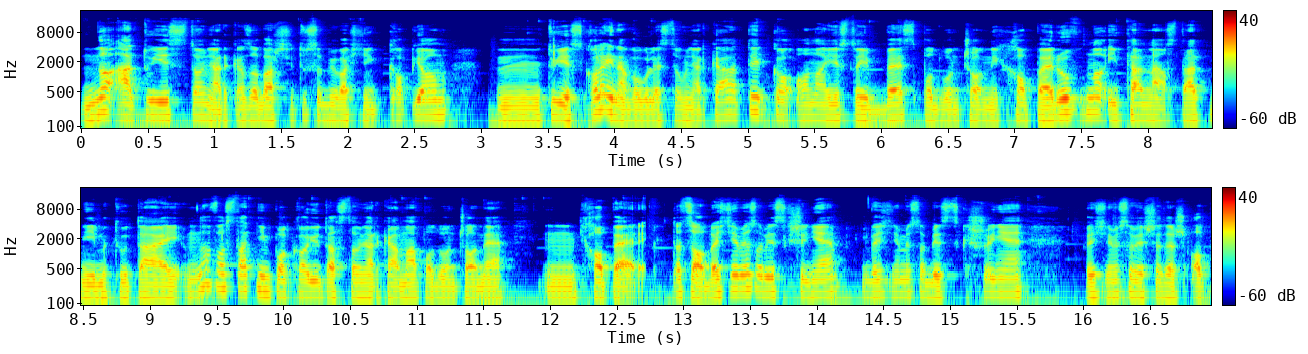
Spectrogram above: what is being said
no a tu jest stoniarka, zobaczcie, tu sobie właśnie kopią, Mm, tu jest kolejna w ogóle stołniarka, tylko ona jest tutaj bez podłączonych hopperów, no i ta na ostatnim tutaj, no w ostatnim pokoju ta stołniarka ma podłączone mm. To co, weźmiemy sobie skrzynię, weźmiemy sobie skrzynię, weźmiemy sobie jeszcze też op-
